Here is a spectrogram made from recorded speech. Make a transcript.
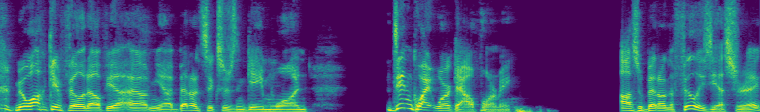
Milwaukee and Philadelphia. Um, yeah, I bet on Sixers in game one. Didn't quite work out for me. Also bet on the Phillies yesterday.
